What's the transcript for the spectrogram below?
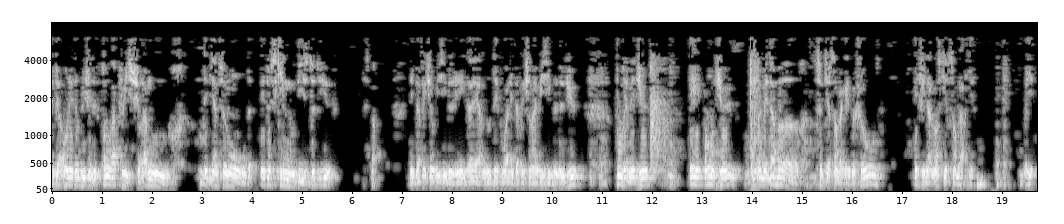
eh bien, on est obligé de prendre appui sur l'amour des biens de ce monde et de ce qu'ils nous disent de Dieu, n'est-ce pas? Les perfections visibles de l'univers nous dévoilent les perfections invisibles de Dieu, pour aimer Dieu, et en Dieu, pour aimer d'abord ce qui ressemble à quelque chose, et finalement ce qui ressemble à rien. Vous voyez?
